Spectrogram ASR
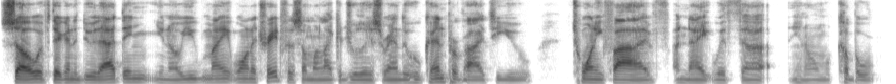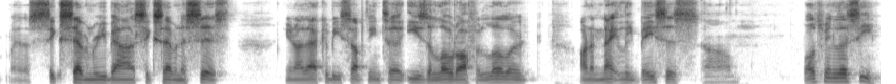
So if they're going to do that, then you know you might want to trade for someone like a Julius Randle who can provide to you 25 a night with uh, you know a couple uh, six seven rebounds, six seven assists. You know that could be something to ease the load off of Lillard on a nightly basis. Um, ultimately, let's see.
